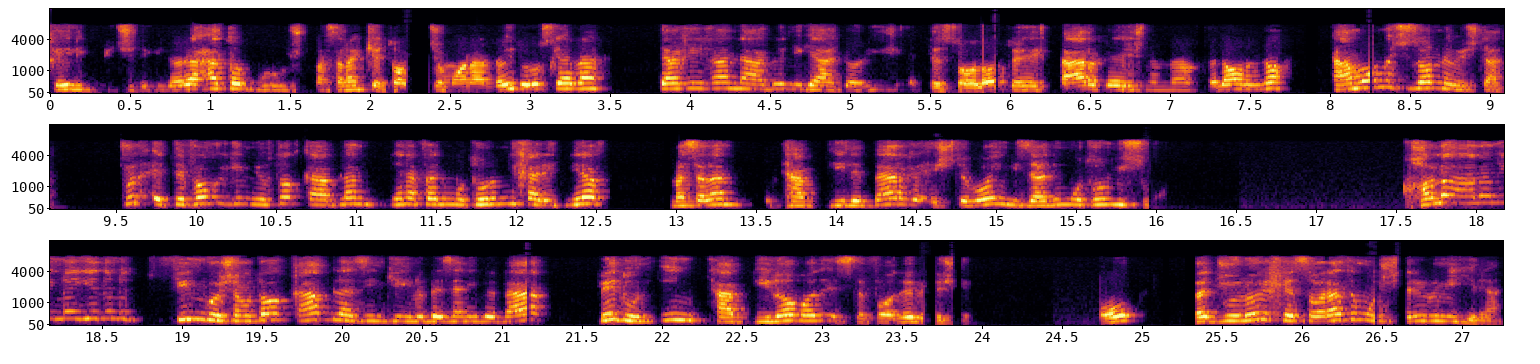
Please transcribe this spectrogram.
خیلی پیچیدگی داره حتی بروش مثلا کتابچه مانندایی درست کردن دقیقا نحوه نگهداریش اتصالاتش برقش نمی‌دونم فلان اینا تمام چیزا رو نوشتن. چون اتفاقی که میافتاد قبلا یه نفر موتور رو می‌خرید می‌رفت مثلا تبدیل برق اشتباهی می‌زدی موتور میسوخت. حالا الان اینا یه دونه فیلم گوشن تا قبل از اینکه اینو بزنی به برق بدون این تبدیلا باید استفاده بشه. خب؟ و جلوی خسارت مشتری رو می‌گیرن.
